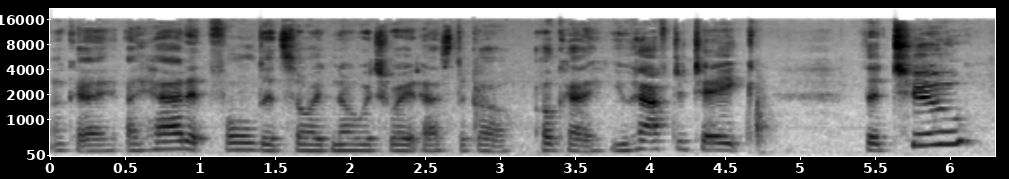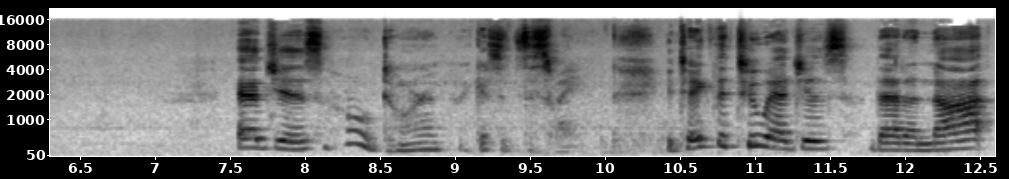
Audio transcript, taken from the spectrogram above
okay, I had it folded so I'd know which way it has to go. Okay, you have to take the two edges, oh darn, I guess it's this way. You take the two edges that are not,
